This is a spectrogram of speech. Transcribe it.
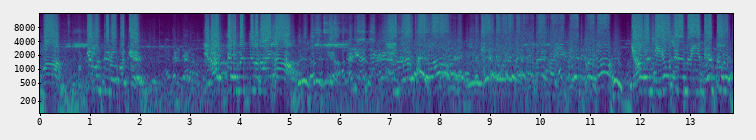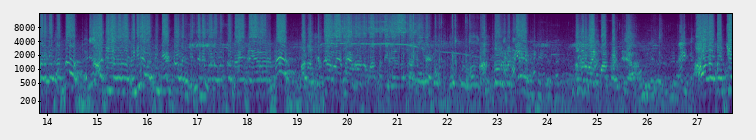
ನಮ್ಮ ಮುಖ್ಯಮಂತ್ರಿಗಳ ಬಗ್ಗೆ. ಈ ರಾಜ್ಯ ಮೆಚ್ಚಿನ ನಾಯಕ. ಗ್ಯಾರಂಟಿ ಯೋಜನೆಯನ್ನ ಈ ದೇಶವನ್ನು ತರಬೇಕಂತ ರಾಜ್ಯದಲ್ಲ ಇಡೀ ರಾಜ್ಯ ದೇಶದಲ್ಲಿ ಚಿಂತನೆ ಮಾಡುವಂತ ನಾಯಕ ಯಾರಾದ್ರೆ, ಅದು ಸಿದ್ದರಾಮಯ್ಯ ಸಾಹೇಬರನ್ನ ಮಾತಾಡಿದೆ ಹೇಳಬೇಕಾಗುತ್ತೆ ಅಂತವ್ರ ಬಗ್ಗೆ ಹಗುರವಾಗಿ ಮಾತಾಡ್ತೀರಾ? ಅವರ ಬಗ್ಗೆ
